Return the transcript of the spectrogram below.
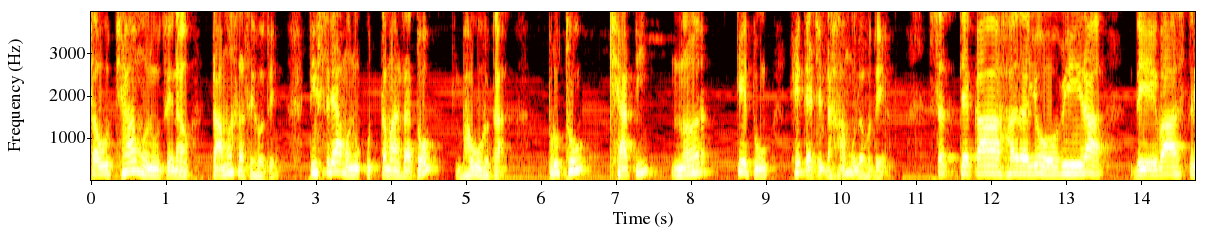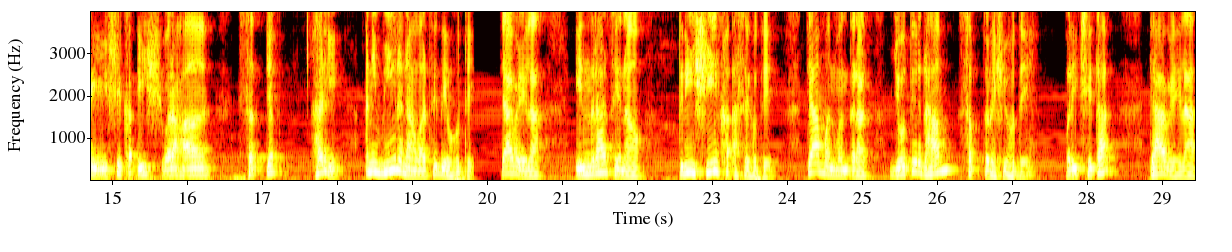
चौथ्या मनूचे नाव तामस असे होते. तिसऱ्या मनू उत्तमाचा तो भाऊ होता. पृथू ख्याती नर केतू हे त्याचे दहा मुलं होते. सत्यका हरयो वीरा देवा स्त्री शिख ईश्वर. सत्य हरी आणि वीर नावाचे देव होते. त्यावेळेला इंद्राचे नाव त्रिशीख असे होते. त्या मन्वंतरात ज्योतिर्धाम सप्तऋषी होते. परीक्षिता त्यावेळेला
